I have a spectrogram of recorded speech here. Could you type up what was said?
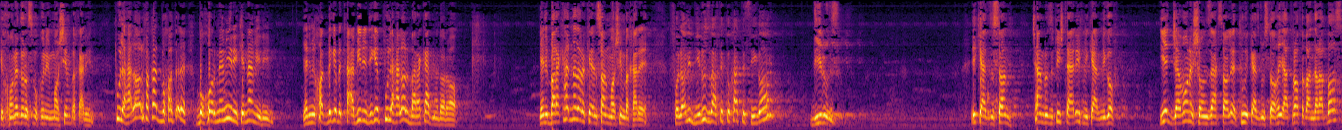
که خونه درست بکنیم ماشین بخریم. پول حلال فقط به خاطر بخور نمیری که نمیریم. یعنی می‌خواد بگه به تعبیر دیگه پول حلال برکت نداره. یعنی برکت نداره که انسان ماشین بخره. فلانی دیروز رفته تو خط سیگار؟ دیروز. یکی از دوستان چند روز پیش تعریف می‌کرد می‌گفت یک جوان 16 ساله تو یکی از روستاهای اطراف بندر عباس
